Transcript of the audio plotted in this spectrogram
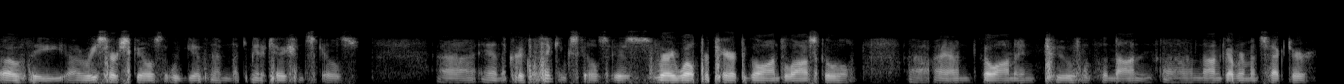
of the uh, research skills that we give them, the communication skills, uh, and the critical thinking skills, is very well prepared to go on to law school uh, and go on into the non uh, non-government sector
